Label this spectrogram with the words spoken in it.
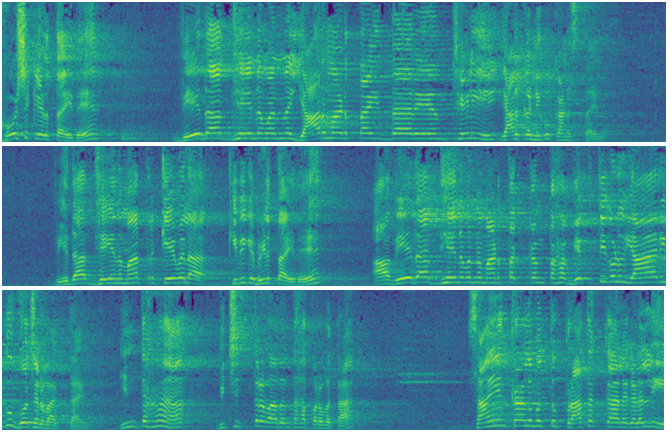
ಘೋಷ ಕೇಳ್ತಾ ಇದೆ, ವೇದಾಧ್ಯಯನವನ್ನು ಯಾರು ಮಾಡ್ತಾ ಇದ್ದಾರೆ ಅಂಥೇಳಿ ಯಾರ ಕಣ್ಣಿಗೂ ಕಾಣಿಸ್ತಾ ಇಲ್ಲ. ವೇದಾಧ್ಯಯನ ಮಾತ್ರ ಕೇವಲ ಕಿವಿಗೆ ಬೀಳ್ತಾ ಇದೆ, ಆ ವೇದಾಧ್ಯಯನವನ್ನು ಮಾಡ್ತಕ್ಕಂತಹ ವ್ಯಕ್ತಿಗಳು ಯಾರಿಗೂ ಗೋಚರವಾಗ್ತಾ ಇಲ್ಲ. ಇಂತಹ ವಿಚಿತ್ರವಾದಂತಹ ಪರ್ವತ, ಸಾಯಂಕಾಲ ಮತ್ತು ಪ್ರಾತಃ ಕಾಲಗಳಲ್ಲಿ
